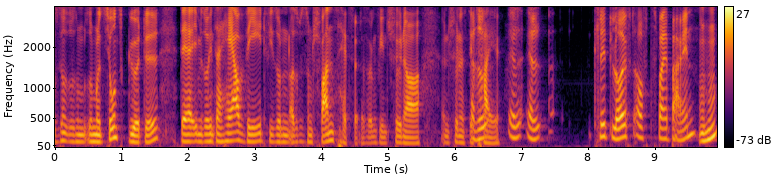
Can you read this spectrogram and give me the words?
so, so, Munitionsgürtel, der ihm so hinterher weht, wie so ein, also so ein Schwanz hätte. Das ist irgendwie ein schöner, ein schönes also, Detail. Also, er, er, Klit läuft auf zwei Beinen. Mhm.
